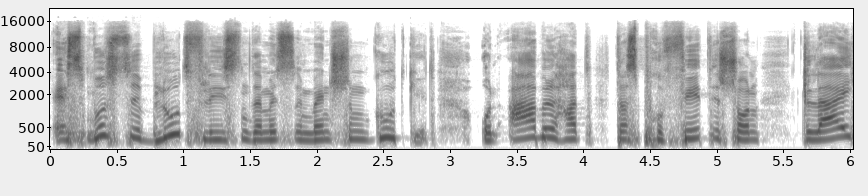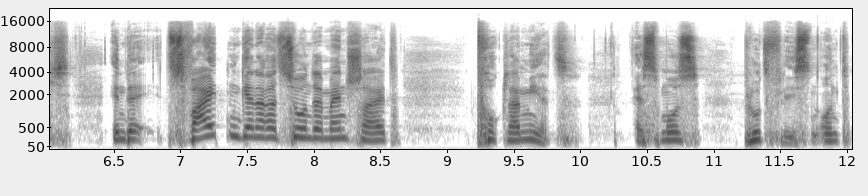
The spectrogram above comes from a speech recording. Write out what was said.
Es musste Blut fließen, damit es den Menschen gut geht. Und Abel hat das prophetisch schon gleich in der zweiten Generation der Menschheit proklamiert. Es muss Blut fließen. Und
